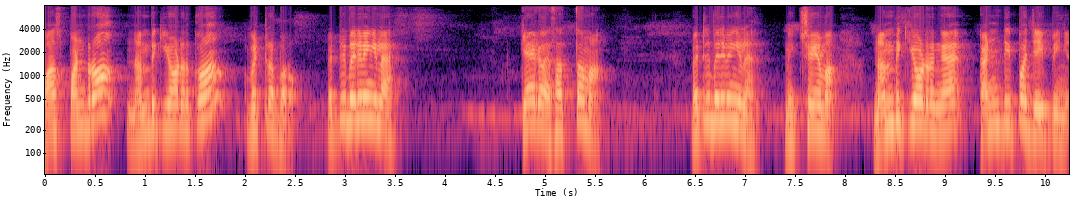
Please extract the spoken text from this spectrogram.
பாஸ் பண்ணுறோம் நம்பிக்கையோடு இருக்கோம் வெற்றி பெறோம் வெற்றி பெறுவீங்களே? கேட்கல சத்தமாக வெற்றி பெறுவீங்களே? நிச்சயமாக நம்பிக்கையோடு இருங்க கண்டிப்பாக ஜெயிப்பீங்க.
